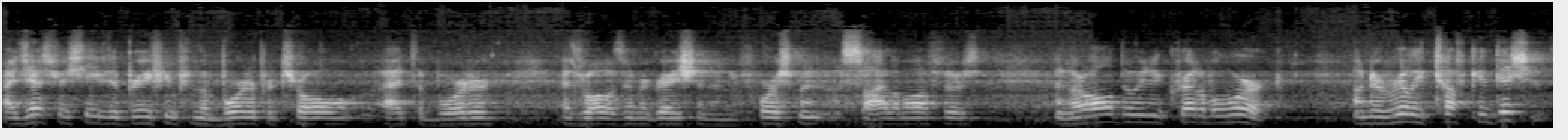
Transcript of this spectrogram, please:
I just received a briefing from the Border Patrol at the border, as well as immigration and enforcement, asylum officers, and they're all doing incredible work under really tough conditions.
